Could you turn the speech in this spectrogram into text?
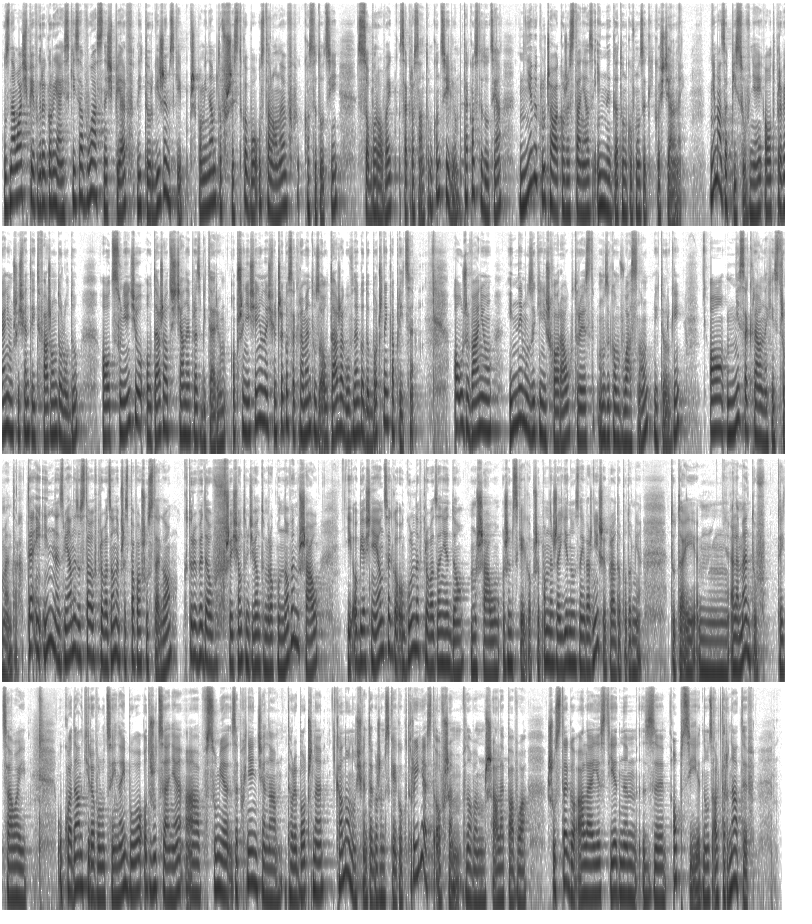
Uznała śpiew gregoriański za własny śpiew liturgii rzymskiej. Przypominam, to wszystko było ustalone w konstytucji soborowej Sacrosanctum Concilium. Ta konstytucja nie wykluczała korzystania z innych gatunków muzyki kościelnej. Nie ma zapisu w niej o odprawianiu mszy świętej twarzą do ludu, o odsunięciu ołtarza od ściany prezbiterium, o przeniesieniu Najświętszego Sakramentu z ołtarza głównego do bocznej kaplicy, o używaniu innej muzyki niż chorał, który jest muzyką własną liturgii, o niesakralnych instrumentach. Te i inne zmiany zostały wprowadzone przez Pawła VI, który wydał w 1969 roku nowy mszał, i objaśniającego ogólne wprowadzenie do mszału rzymskiego. Przypomnę, że jedną z najważniejszych prawdopodobnie tutaj mm, elementów tej całej układanki rewolucyjnej było odrzucenie, a w sumie zepchnięcie na tory boczne kanonu świętego rzymskiego, który jest owszem w nowym szale Pawła VI, ale jest jednym z opcji, jedną z alternatyw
